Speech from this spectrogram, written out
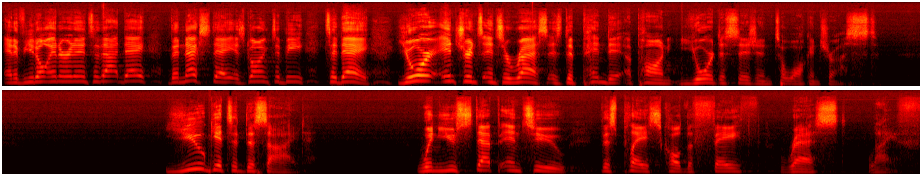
And if you don't enter it into that day, the next day is going to be today. Your entrance into rest is dependent upon your decision to walk in trust. You get to decide when you step into this place called the faith rest life.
